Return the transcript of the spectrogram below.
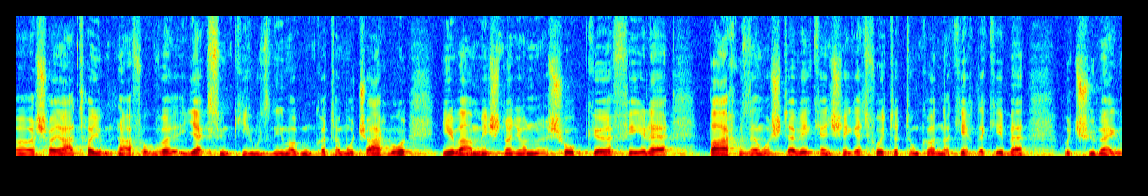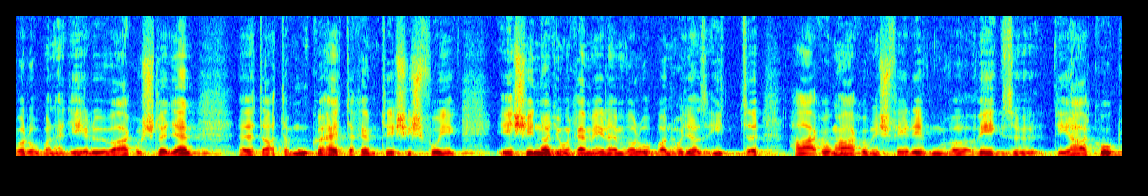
a saját hajunknál fogva igyekszünk kihúzni magunkat a mocsárból. Nyilván mi is nagyon sokféle párhuzamos tevékenységet folytatunk annak érdekében, hogy Sümeg valóban egy élőváros legyen, tehát a munkahelyteremtés is folyik, és én nagyon remélem valóban, hogy az itt három-három és fél év múlva végző diákok,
